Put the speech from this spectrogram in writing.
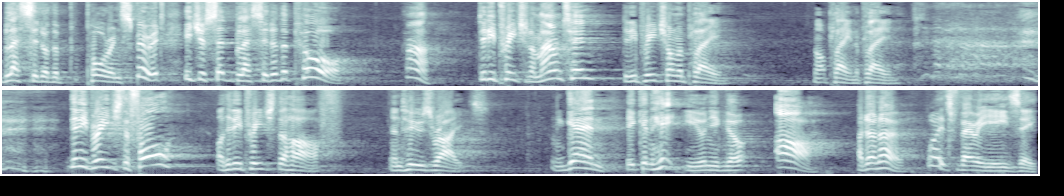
blessed are the poor in spirit. He just said, blessed are the poor. Huh. Did he preach on a mountain? Did he preach on a plain? Not plain, a plane. Did he preach the full or did he preach the half? And who's right? Again, it can hit you and you can go, ah, I don't know. Well, it's very easy.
